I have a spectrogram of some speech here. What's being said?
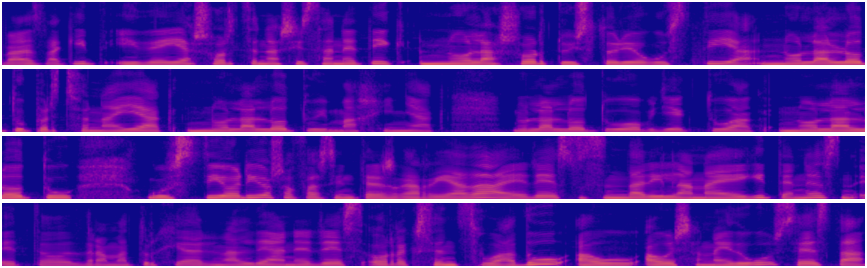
ba ez dakit, ideia sortzen hasi zanetik, nola sortu historio guztia, nola lotu pertsonaiak, nola lotu imaginak, nola lotu objektuak, nola lotu guzti hori oso fase interesgarria da, ere, zuzendari lana egiten, ez? Eta dramaturgiaren aldean ere horrek zentzua du, hau, hau esan nahi du dugu, ze ez da,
